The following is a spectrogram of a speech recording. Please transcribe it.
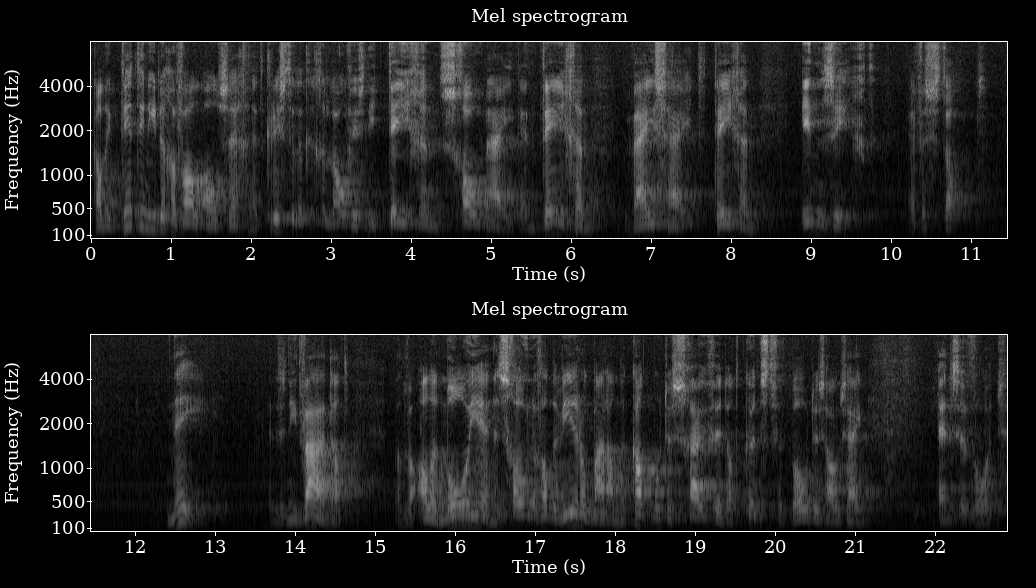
kan ik dit in ieder geval al zeggen. Het christelijke geloof is niet tegen schoonheid en tegen wijsheid, tegen inzicht en verstand. Nee, het is niet waar dat, dat we al het mooie en het schone van de wereld maar aan de kant moeten schuiven, dat kunst verboden zou zijn, enzovoort.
